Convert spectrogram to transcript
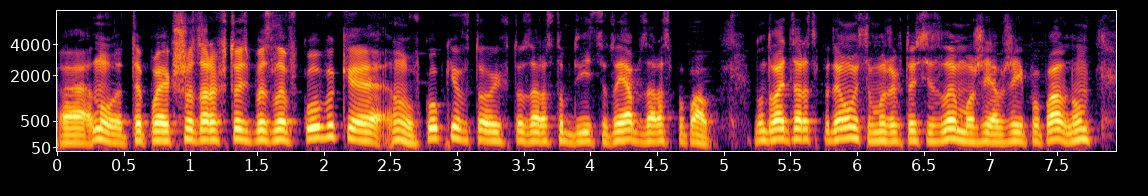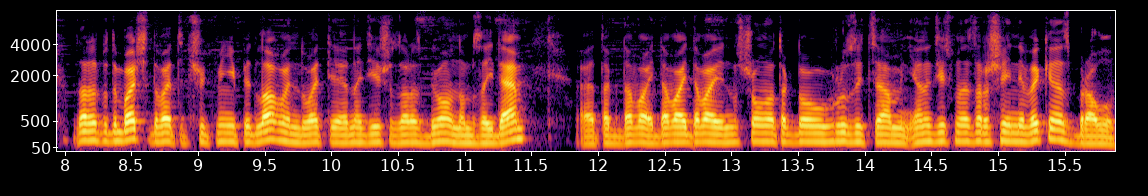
е, ну, типу, якщо зараз хтось би злив кубики, ну, в кубків, то хто зараз топ-200, то я б зараз попав. Ну, давайте зараз подивимося, може хтось і злив, може я вже і попав. Ну, зараз будемо бачити, давайте чуть мені підлагуємо. Давайте я надію, що зараз бігом нам зайде. Е, так, давай, давай, давай. Ну що воно так довго грузиться? Я надіюсь, мене зараз ще й не викине з бравлу.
